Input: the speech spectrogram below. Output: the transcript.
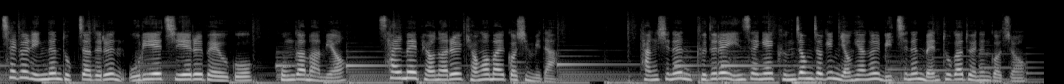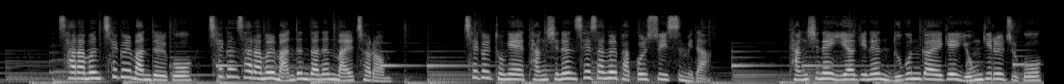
책을 읽는 독자들은 우리의 지혜를 배우고 공감하며 삶의 변화를 경험할 것입니다. 당신은 그들의 인생에 긍정적인 영향을 미치는 멘토가 되는 거죠. 사람은 책을 만들고 책은 사람을 만든다는 말처럼 책을 통해 당신은 세상을 바꿀 수 있습니다. 당신의 이야기는 누군가에게 용기를 주고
